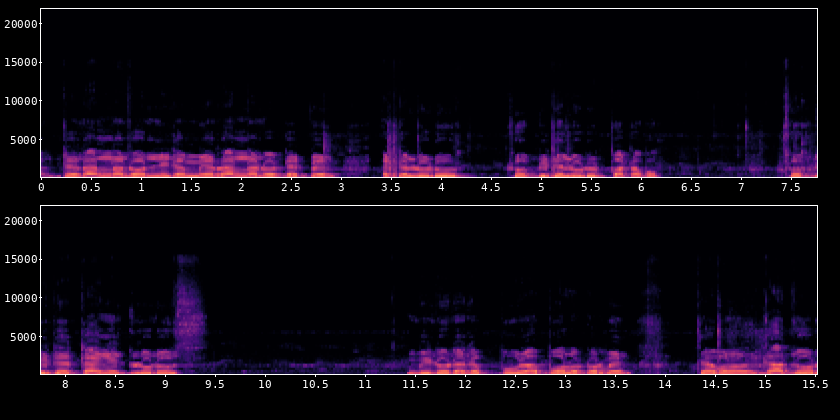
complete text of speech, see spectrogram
একটা রান্নাঘর নিজামের রান্নাঘর দেখবেন একটা লুডুর সবজিতে লুডুর পাঠাবো। সবজিতে চাইনিজ লুডুস। ভিডিওটাতে পুরো ফলো করবেন। যেমন গাজর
